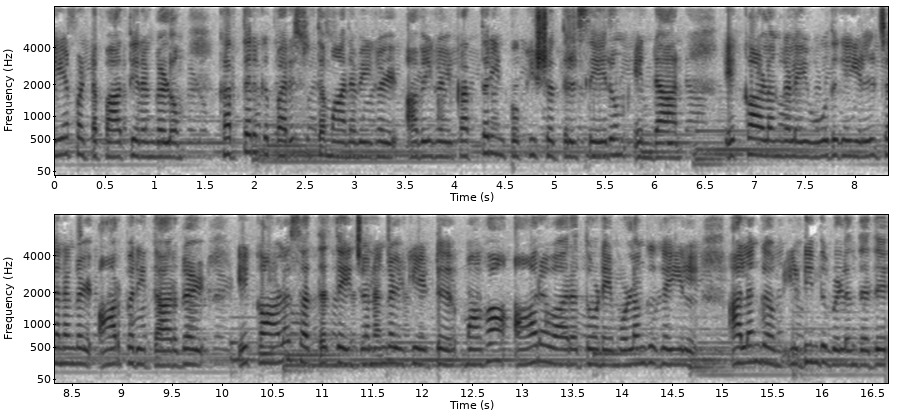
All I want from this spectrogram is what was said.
செய்யப்பட்ட பாத்திரங்களும் கர்த்தருக்கு பரிசுத்தமானவைகள். அவைகள் கர்த்தரின் பொக்கிஷத்தில் சேரும் என்றான். எக்காலங்களை ஓதுகையில் ஜனங்கள் ஆர்ப்பரித்தார்கள். எக்கால சத்தத்தை ஜனங்கள் கேட்டு மகா ஆரவாரத்தோட முழங்குகையில் அலங்கம் இடிந்து விழுந்தது.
